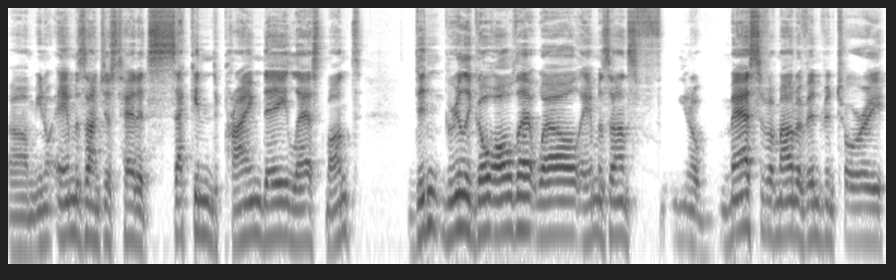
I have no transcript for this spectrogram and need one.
Um, you know, Amazon just had its second Prime Day last month. Didn't really go all that well. Amazon's, you know, massive amount of inventory.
